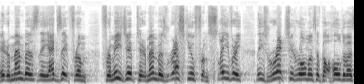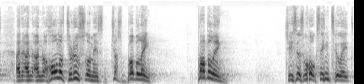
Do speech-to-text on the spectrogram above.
It remembers the exit from, from Egypt. It remembers rescue from slavery. These wretched Romans have got hold of us, and, and, and the whole of Jerusalem is just bubbling, bubbling. Jesus walks into it.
